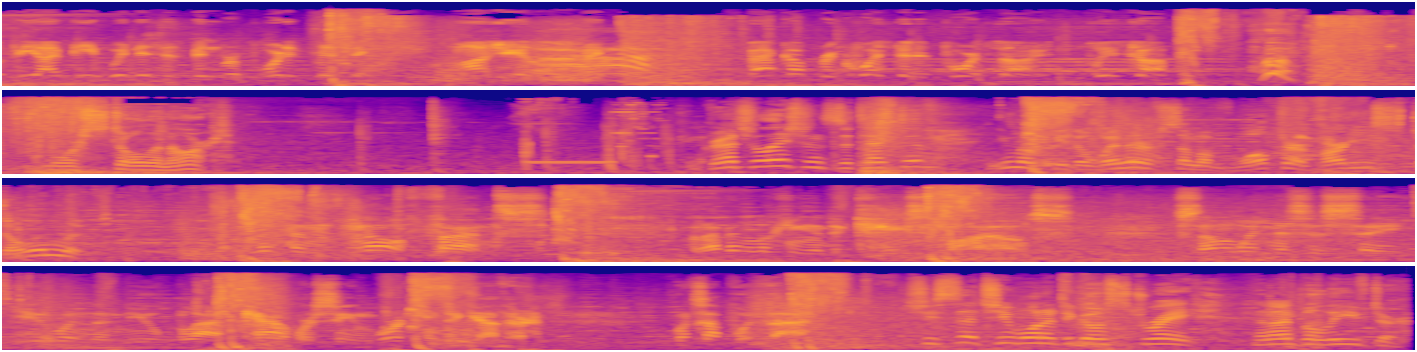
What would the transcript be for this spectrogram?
A VIP witness has been reported missing. Maggia suspected. Backup requested at Portside. Please copy. More stolen art. Congratulations, Detective. You might be the winner of some of Walter Hardy's stolen loot. Listen, no offense, but I've been looking into case files. Some witnesses say you and the new Black Cat were seen working together. What's up with that? She said she wanted to go straight, and I believed her.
